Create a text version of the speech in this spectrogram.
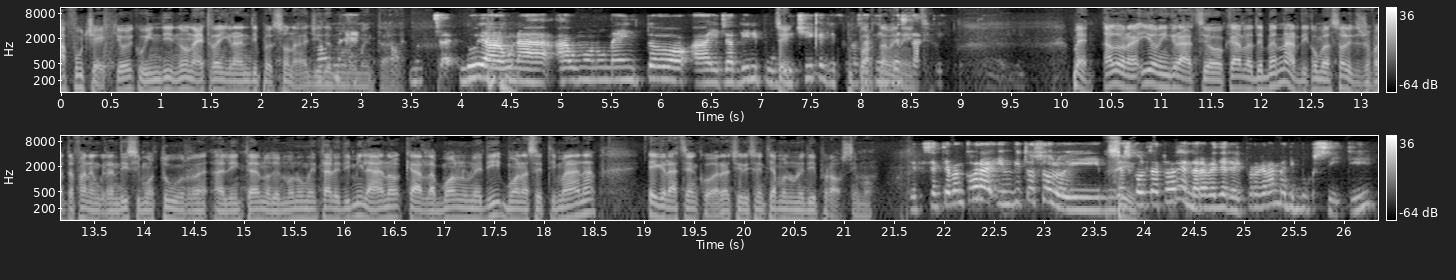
a Fucecchio e quindi non è tra i grandi personaggi no, del monumentale. No, lui ha, una, ha, un monumento ai giardini pubblici sì, che gli sono stati intestati Beh, allora io ringrazio Carla De Bernardi, come al solito ci ha fatto fare un grandissimo tour all'interno del Monumentale di Milano. Carla, buon lunedì, buona settimana e grazie ancora, ci risentiamo lunedì prossimo. Ci risentiamo ancora, invito solo gli sì. ascoltatori ad andare a vedere il programma di Book City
